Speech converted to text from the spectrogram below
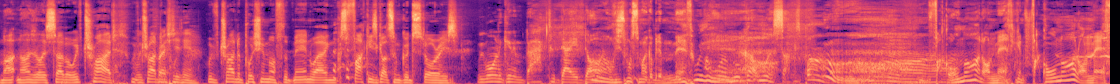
Ma- Nigel is sober. We've tried. We've, tried to pressured pu- him. We've tried to push him off the bandwagon because fuck, he's got some good stories. We want to get him back to day dot. Oh, he just wants to smoke a bit of meth with him. Hook up, I want to suck his bum. Oh. Fuck all night on meth. You can fuck all night on meth.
